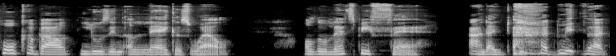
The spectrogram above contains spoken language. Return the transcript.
talk about losing a leg as well. Although, let's be fair, and I admit that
